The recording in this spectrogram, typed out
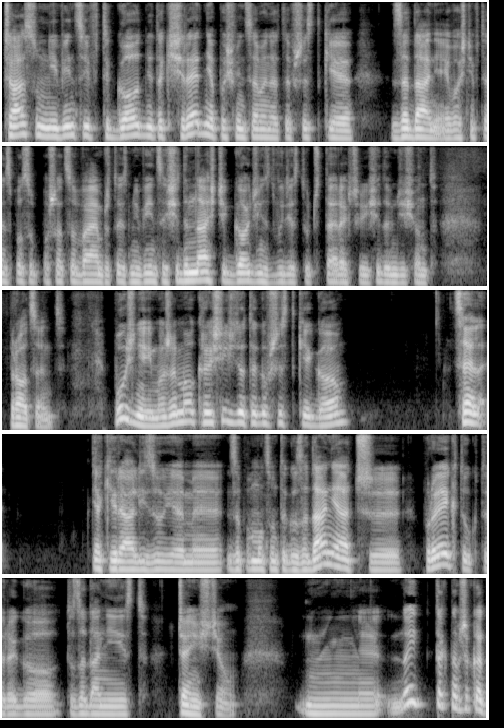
czasu mniej więcej w tygodniu, tak średnio poświęcamy na te wszystkie zadania. Ja właśnie w ten sposób oszacowałem, że to jest mniej więcej 17 godzin z 24, czyli 70%. Później możemy określić do tego wszystkiego cele, jakie realizujemy za pomocą tego zadania, czy projektu, którego to zadanie jest częścią. Mm, no i tak na przykład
